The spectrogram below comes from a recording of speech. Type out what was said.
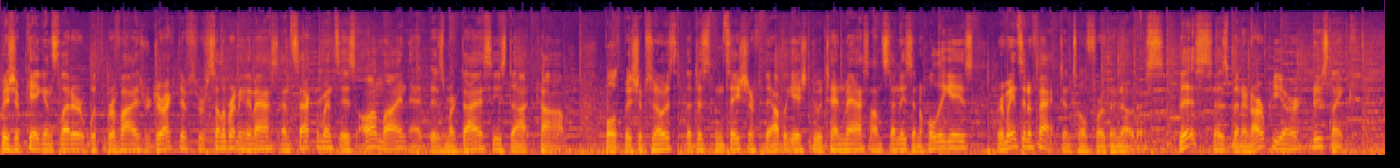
Bishop Kagan's letter with revised directives for celebrating the Mass and sacraments is online at bismarckdiocese.com. Both bishops noticed that the dispensation for the obligation to attend Mass on Sundays and Holy Days remains in effect until further notice. This has been an RPR Newslink.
